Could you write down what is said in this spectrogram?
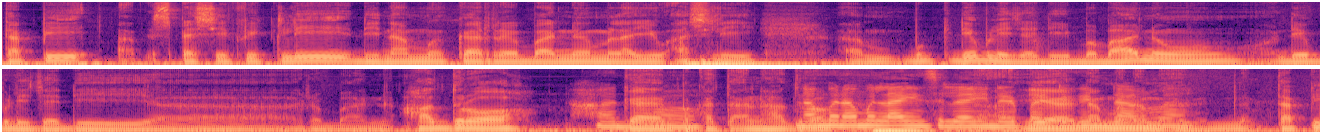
tapi uh, specifically dinamakan rebana Melayu asli. Um, dia boleh jadi bebano, dia boleh jadi uh, rebana hadroh Hadrah. kan perkataan hadroh Nama-nama lain selain daripada Ya, gendang nama-nama, lah. tapi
